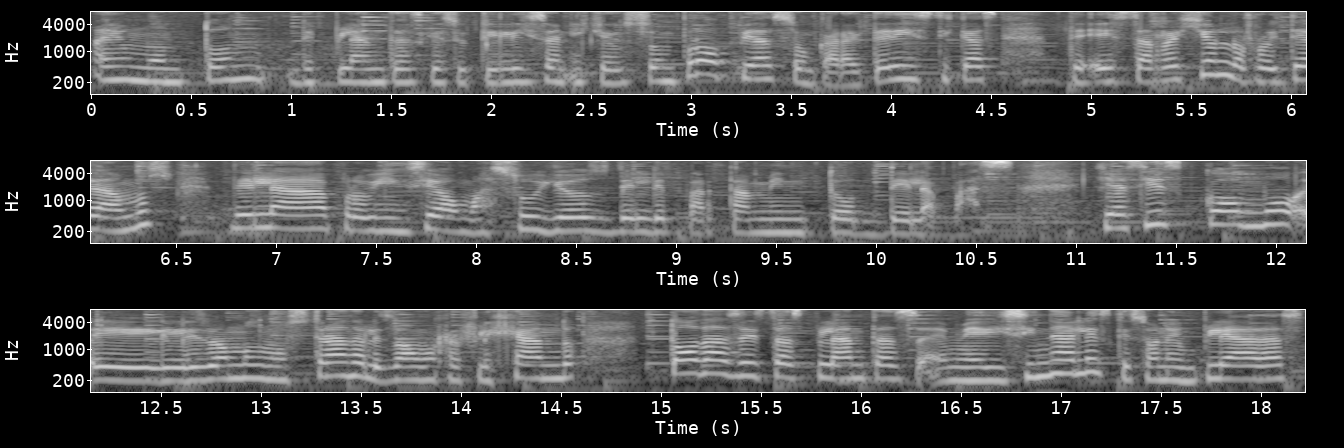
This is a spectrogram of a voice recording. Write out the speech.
Hay un montón de plantas que se utilizan y que son propias, son características de esta región, los reiteramos, de la provincia Omasuyos del departamento de La Paz. Y así es como eh, les vamos mostrando, les vamos reflejando todas estas plantas eh, medicinales que son empleadas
